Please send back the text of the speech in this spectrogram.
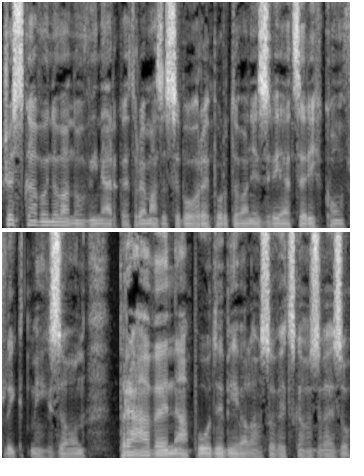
Česká vojnová novinárka, ktorá má za sebou reportovanie z viacerých konfliktných zón práve na pôde bývalého Sovietskeho zväzu.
